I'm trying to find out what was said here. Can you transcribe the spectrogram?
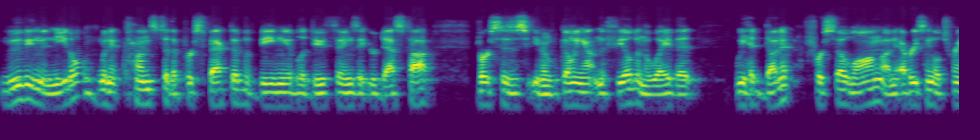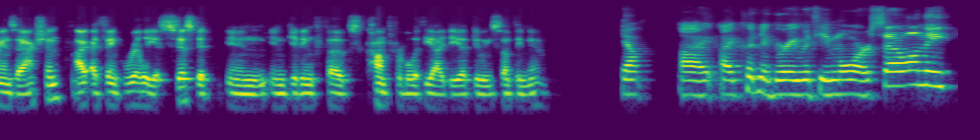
moving the needle when it comes to the perspective of being able to do things at your desktop versus you know going out in the field in the way that we had done it for so long on every single transaction I, I think really assisted in in getting folks comfortable with the idea of doing something new. Yeah i i couldn't agree with you more. So on the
